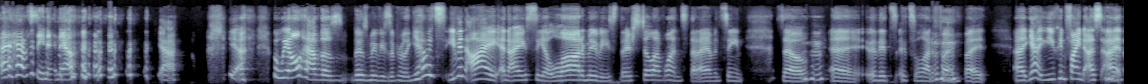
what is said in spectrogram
I have seen it now. yeah, yeah. But we all have those those movies that like, yeah, it's even I and I see a lot of movies. There still have ones that I haven't seen. So mm-hmm. uh, it's it's a lot of fun, mm-hmm. but uh, yeah, you can find us mm-hmm. at,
